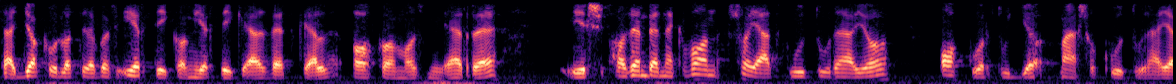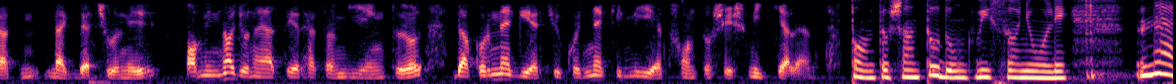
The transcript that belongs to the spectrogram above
Tehát gyakorlatilag az érték a mérték elvet kell alkalmazni erre, és ha az embernek van saját kultúrája, akkor tudja mások kultúráját megbecsülni, ami nagyon eltérhet a miénktől, de akkor megértjük, hogy neki miért fontos és mit jelent. Pontosan tudunk viszonyulni. Ne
